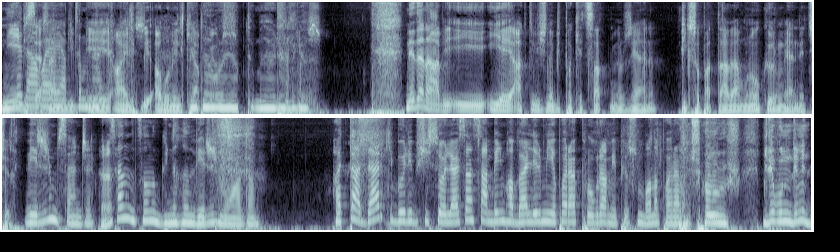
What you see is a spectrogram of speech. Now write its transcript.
Niye biz efendim bir e, aylık bir abonelik yapmıyoruz? yaptığımı nereden biliyorsun? Neden abi EA'ye Activision'a bir paket satmıyoruz yani? Pixop hatta ben bunu okuyorum yani neticede. Verir mi sence? He? Sen sana günahını verir mi o adam? Hatta der ki böyle bir şey söylersen sen benim haberlerimi yaparak program yapıyorsun bana para ver. Çavuş. Bir de bunun değil mi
